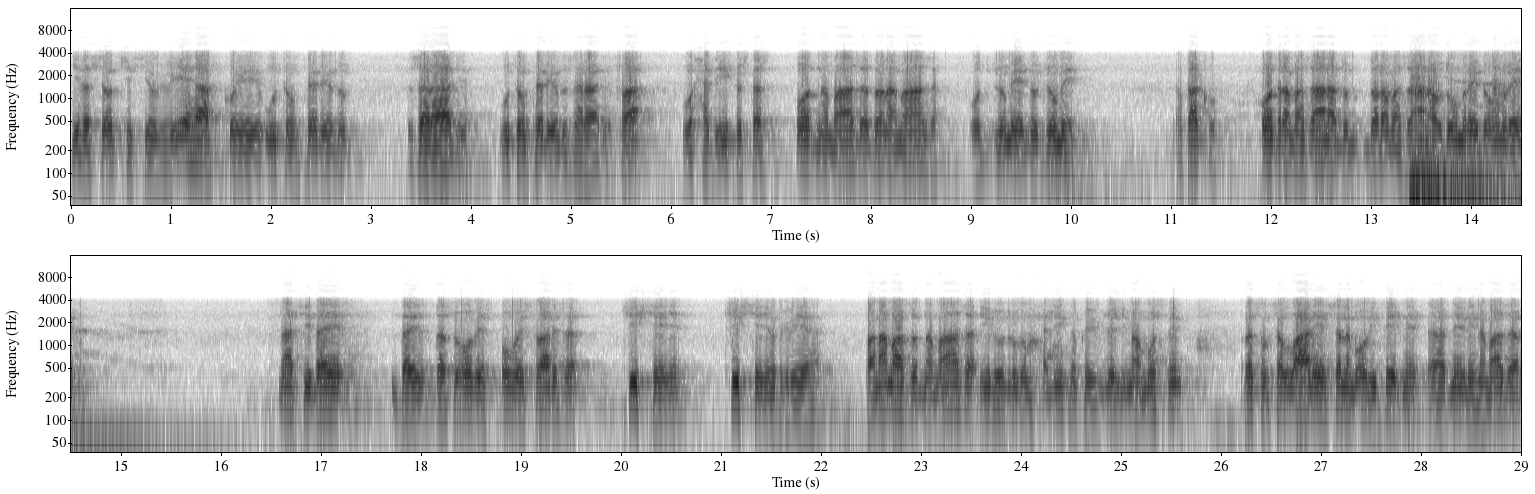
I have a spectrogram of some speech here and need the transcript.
i da se očisti od grijeha koje je u tom periodu zaradio. U tom periodu zaradio. Pa u hadisu šta od namaza do namaza, od džume do džume. Je tako? Od Ramazana do, do Ramazana, od umre do umre. Znači da je da, je, da su ove, ove stvari za čišćenje, čišćenje od grijeha pa namaz od namaza ili u drugom hadisu koji bilježi ima muslim, Rasul sallallahu alaihi sallam ovi pet dnevnih namaza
